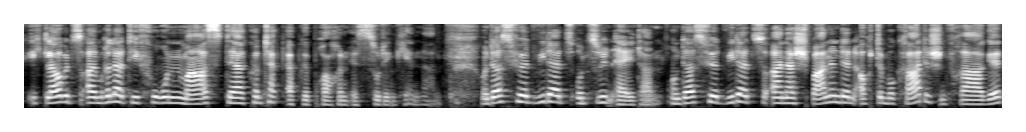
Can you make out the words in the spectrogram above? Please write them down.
ich glaube, zu einem relativ hohen Maß der Kontakt abgebrochen ist zu den Kindern. Und das führt wieder und zu den Eltern. Und das führt wieder zu einer spannenden, auch demokratischen Frage.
